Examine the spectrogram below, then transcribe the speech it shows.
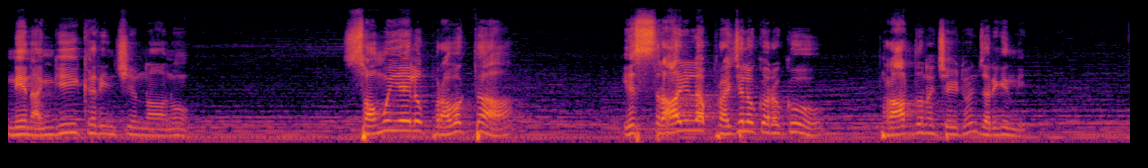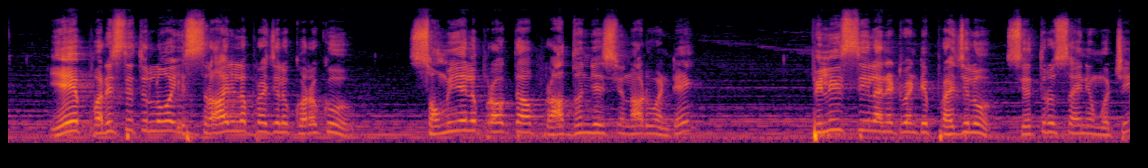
నేను అంగీకరించి ఉన్నాను సమూయేలు ప్రవక్త ఇస్రాయిల ప్రజల కొరకు ప్రార్థన చేయడం జరిగింది. ఏ పరిస్థితుల్లో ఇస్రాయిల ప్రజల కొరకు సమయలు ప్రవక్త ప్రార్థన చేసి ఉన్నాడు అంటే ఫిలిస్తీన్లు అనేటువంటి ప్రజలు శత్రు సైన్యం వచ్చి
